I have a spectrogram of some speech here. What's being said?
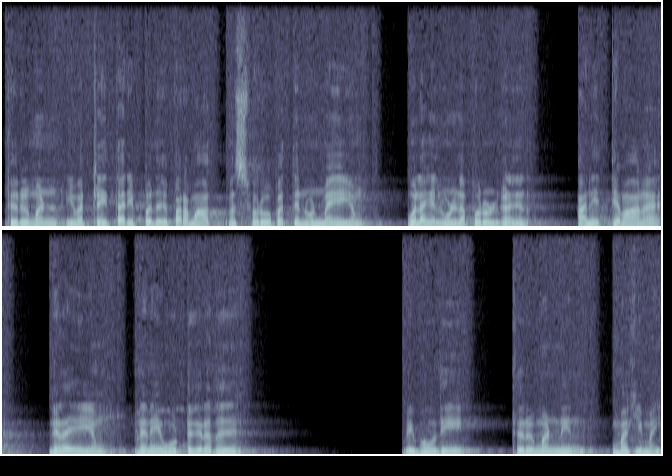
திருமண் இவற்றை தரிப்பது பரமாத்ம ஸ்வரூபத்தின் உண்மையையும் உலகில் உள்ள பொருள்களின் அனித்தியமான நிலையையும் நினைவூட்டுகிறது. விபூதி திருமண்ணின் மகிமை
